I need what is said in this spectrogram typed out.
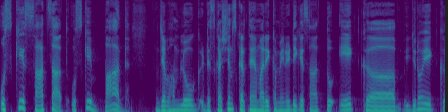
उसके साथ साथ उसके बाद जब हम लोग डिस्कशंस करते हैं हमारी कम्युनिटी के साथ तो एक यू नो एक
